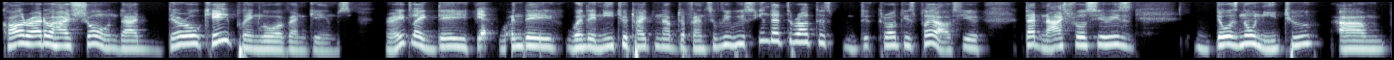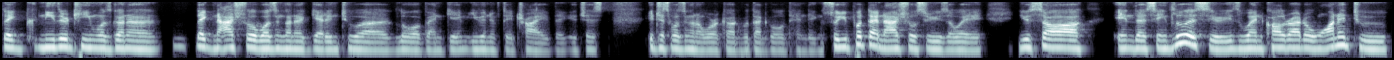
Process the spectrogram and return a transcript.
Colorado has shown that they're okay playing low event games, right? Like they Yep. when they when they need to tighten up defensively, we've seen that throughout this throughout these playoffs. You that Nashville series, there was no need to. Um, like neither team was gonna like Nashville wasn't gonna get into a low event game, even if they tried. Like it just it just wasn't gonna work out with that goaltending. So you put that Nashville series away. You saw in the St. Louis series when Colorado wanted to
